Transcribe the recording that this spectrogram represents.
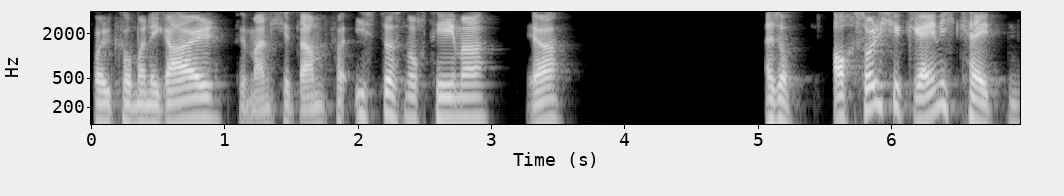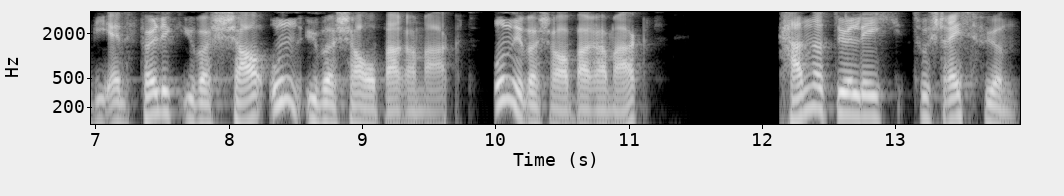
vollkommen egal, für manche Dampfer ist das noch Thema, ja. Also auch solche Kleinigkeiten wie ein völlig überschau unüberschaubarer Markt, unüberschaubarer Markt, kann natürlich zu Stress führen.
